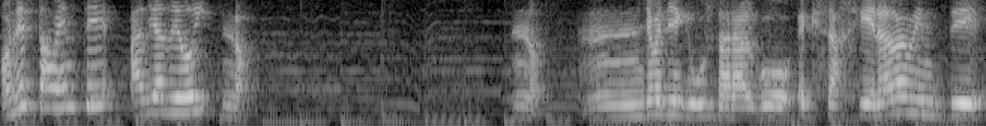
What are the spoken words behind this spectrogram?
Honestamente, a día de hoy, no. No. Mm, Ya me tiene que gustar algo exageradamente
